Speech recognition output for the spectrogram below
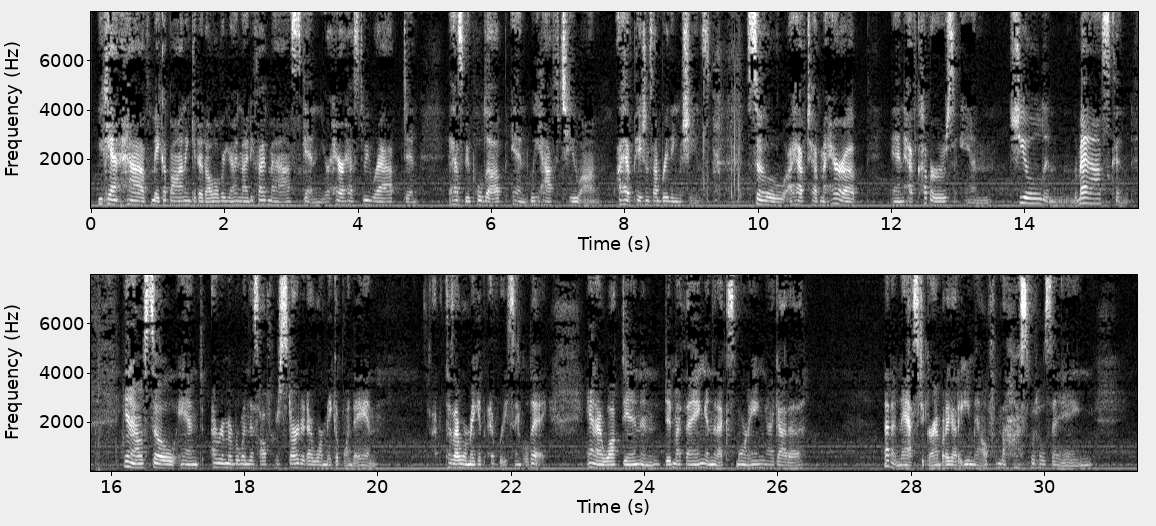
you can't have makeup on and get it all over your N95 mask, and your hair has to be wrapped, and it has to be pulled up and we have to, um, I have patients on breathing machines. So I have to have my hair up and have covers and shield and the mask and, you know, so, and I remember when this all first started, I wore makeup one day and, because I wore makeup every single day. And I walked in and did my thing and the next morning I got a, not a nasty gram, but I got an email from the hospital saying,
